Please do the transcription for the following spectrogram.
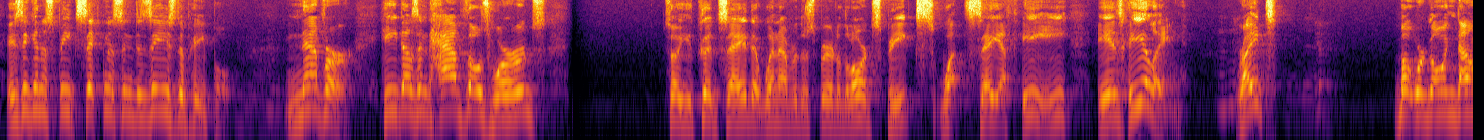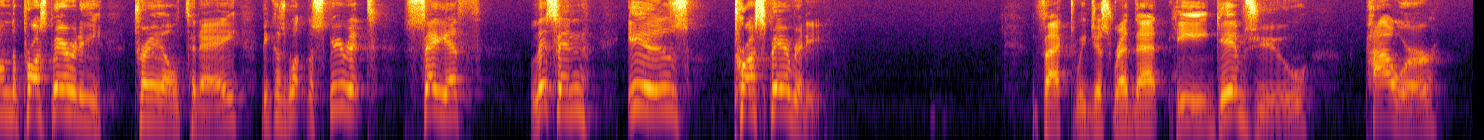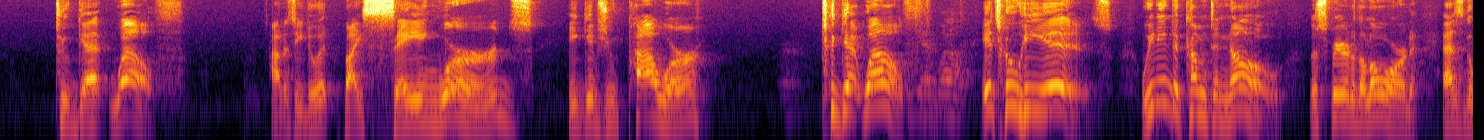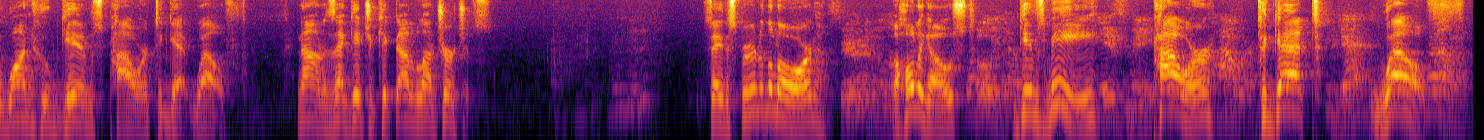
Is he gonna speak sickness and disease to people? No. never. He doesn't have those words so you could say that whenever the Spirit of the Lord speaks what saith he is healing mm -hmm. right? Yep. but we're going down the prosperity trail today because what the Spirit saith listen is prosperity. In fact we just read that he gives you power to get wealth. How does he do it? By saying words. He gives you power to get wealth, to get wealth. it's who he is we need to come to know the Spirit of the Lord as the one who gives power to get wealth now does that get you kicked out of a lot of churches mm-hmm. say the Spirit of the Lord, of the, Lord the, Holy Ghost, the Holy Ghost gives, me gives me, power, power to, get to get, wealth. wealth.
